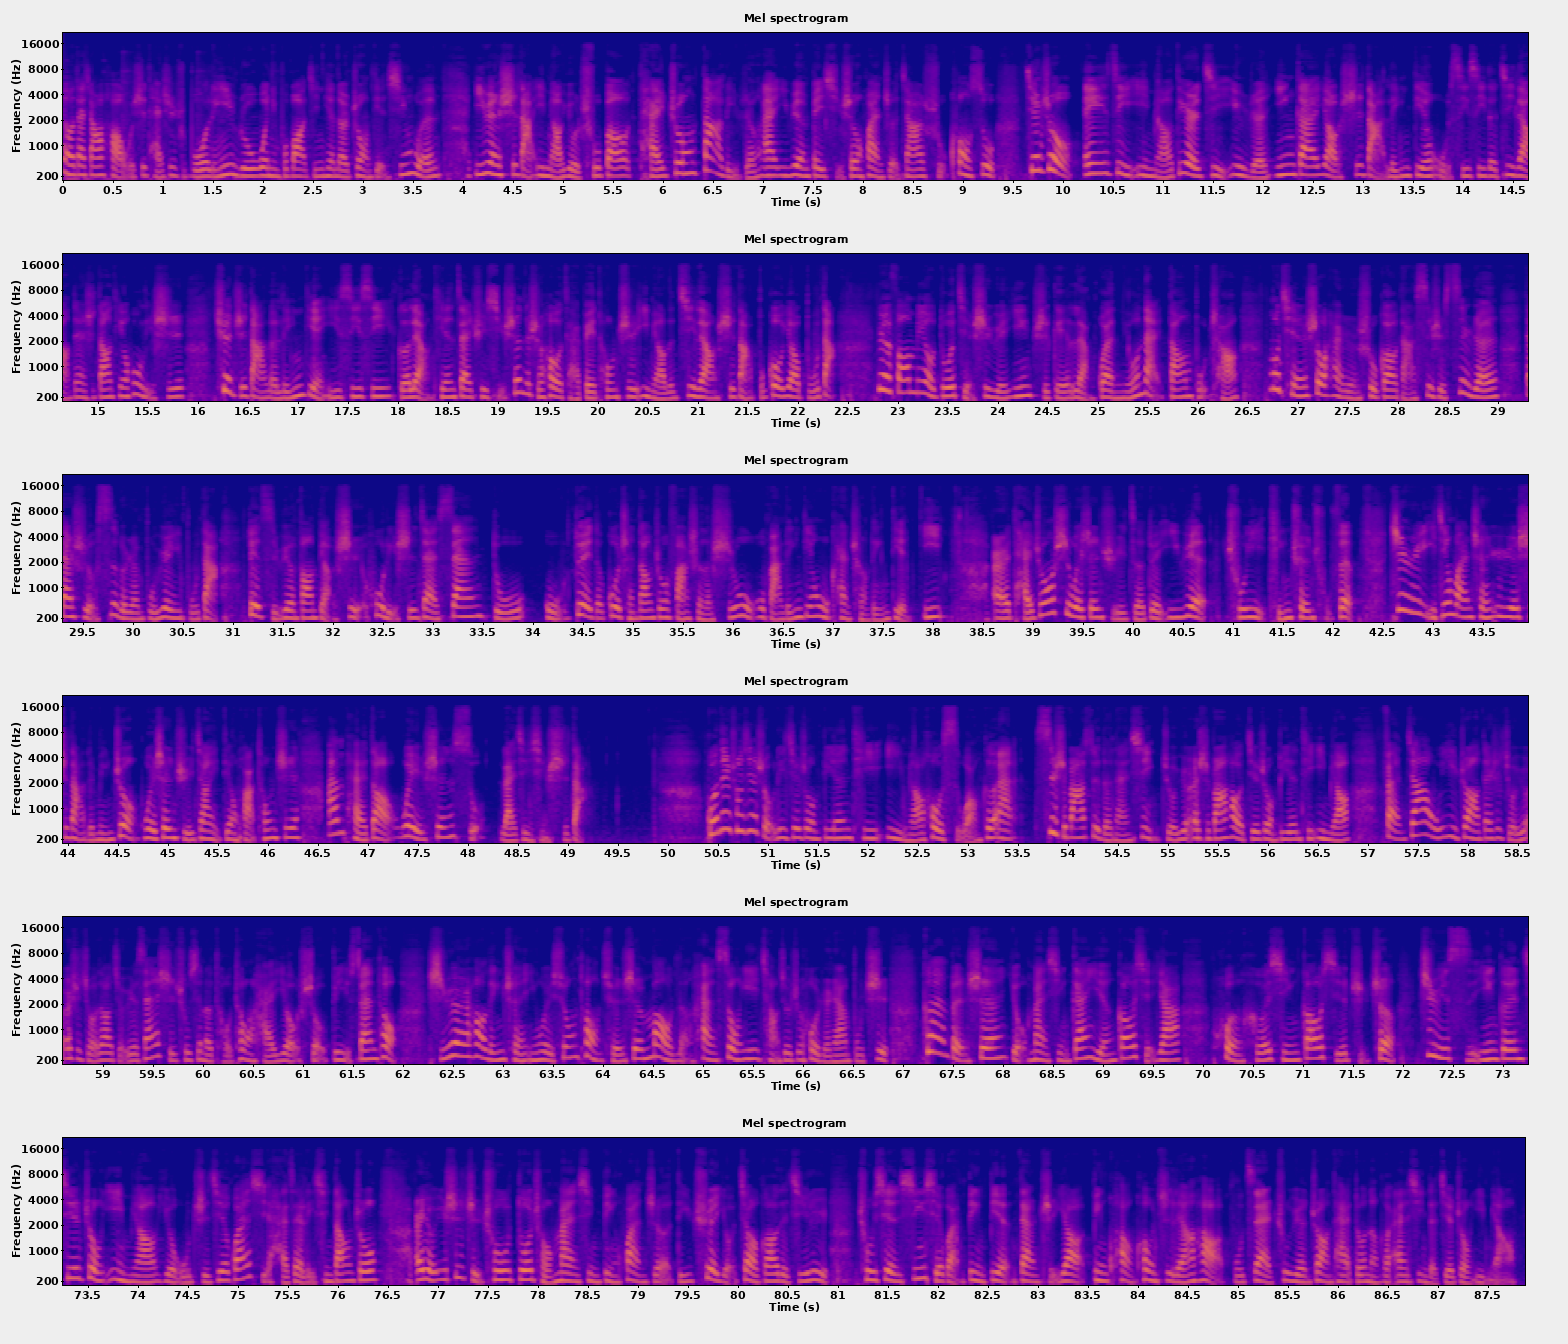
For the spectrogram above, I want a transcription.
朋友，大家好，我是台视主播林一如，为您播报今天的重点新闻。医院施打疫苗又出包，台中大理仁爱医院被洗肾患者家属控诉，接种 A Z 疫苗第二剂一人应该要施打零点五 C C 的剂量，但是当天护理师却只打了零点一 C C，隔两天再去洗肾的时候才被通知疫苗的剂量施打不够要补打，院方没有多解释原因，只给两罐牛奶当补偿。目前受害人数高达四十四人，但是有四个个人不愿意补打。对此，院方表示，护理师在三读五对的过程当中发生了失误，误把零点五看成零点一。而台中市卫生局则对医院处以停权处分。至于已经完成预约施打的民众，卫生局将以电话通知安排到卫生所来进行施打。国内出现首例接种 BNT 疫苗后死亡个案。四十八岁的男性，九月二十八号接种 BNT 疫苗，返家无异状，但是九月二十九到九月三十出现了头痛，还有手臂酸痛。十月二号凌晨因为胸痛、全身冒冷汗送医抢救之后仍然不治。个案本身有慢性肝炎、高血压、混合型高血脂症。至于死因跟接种疫苗有无直接关系，还在理清当中。而有医师指出，多重慢性病患者的确有较高的几率出现心血管病变，但只要病况控制良好，不在住院状态，都能够安心的接种疫苗。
